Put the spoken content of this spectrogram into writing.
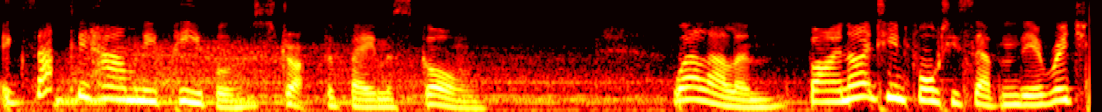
exactly how many people have struck the famous gong. Well, Alan, by 1947, the original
